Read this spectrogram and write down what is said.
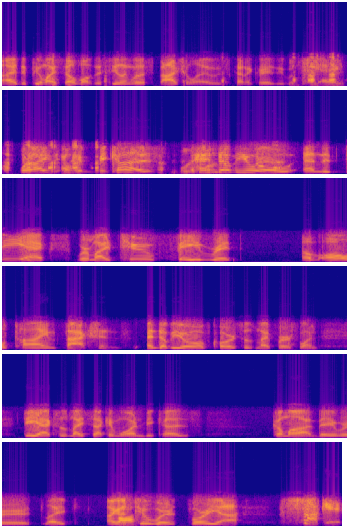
I had to peel myself off the ceiling with a spatula. It was kind of crazy, but what I because NWO and the DX were my two favorite of all time factions. NWO, of course, was my first one. DX was my second one because, come on, they were like, I got Awesome. two words for ya. Suck it.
